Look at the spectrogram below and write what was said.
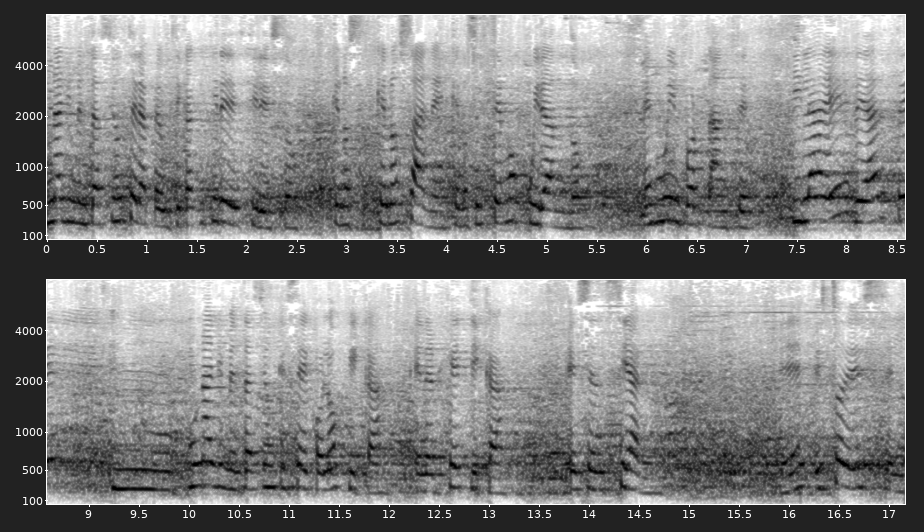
una alimentación terapéutica. ¿Qué quiere decir eso? Que nos, que nos sane, que nos estemos cuidando. Es muy importante. Y la E de arte, mmm, una alimentación que sea ecológica, energética, esencial. ¿Eh? Esto es el,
